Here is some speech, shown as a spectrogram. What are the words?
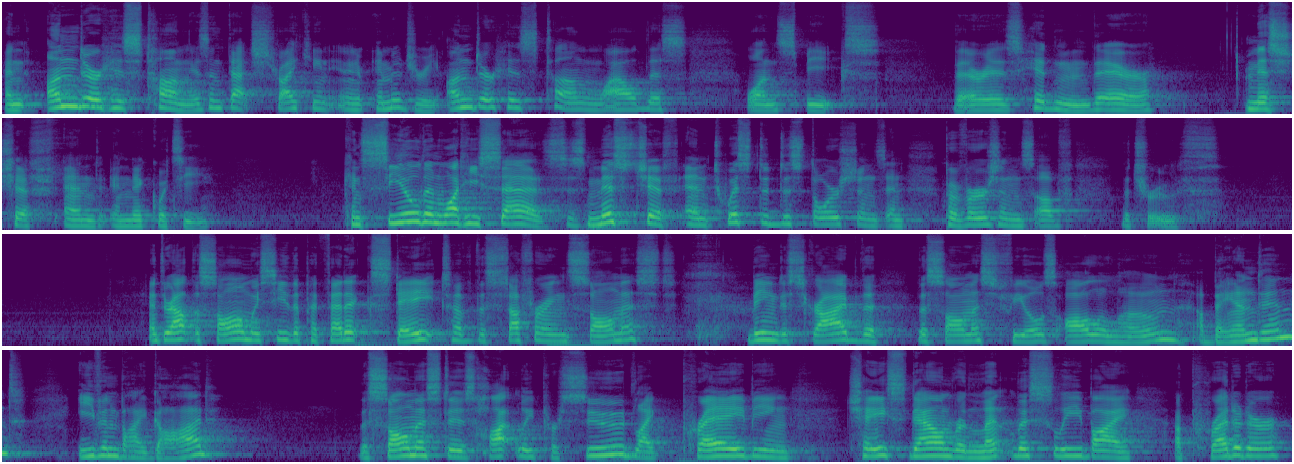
And under his tongue, isn't that striking imagery? Under his tongue, while this one speaks, there is hidden there mischief and iniquity. Concealed in what he says is mischief and twisted distortions and perversions of the truth. And throughout the psalm, we see the pathetic state of the suffering psalmist being described, the, the psalmist feels all alone, abandoned, even by God. The psalmist is hotly pursued, like prey being chased down relentlessly by a predator.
